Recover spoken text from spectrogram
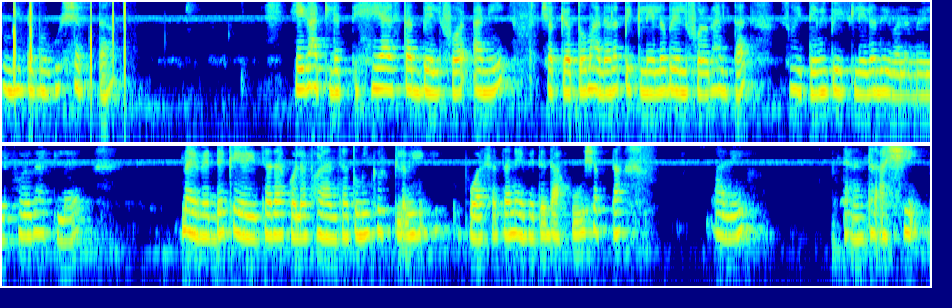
तुम्ही तर बघू शकता. हे घातलं हे असतात बेलफळ आणि शक्यतो महादेवाला पिकलेलं बेलफळ घालतात. सो इथे मी पिकलेलं देवाला बेलफळ घातलं आहे नैवेद्य केळीचा दाखवला फळांचा तुम्ही कुठलंही उपवासाचा नैवेद्य दाखवू शकता. आणि त्यानंतर अशी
